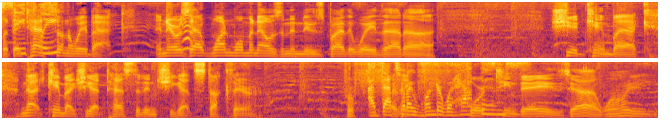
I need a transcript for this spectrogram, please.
but they Safely. test on the way back. And there was that one woman that was in the news, by the way, that uh, she had came back. Not came back. She got tested and she got stuck there for. Uh, that's what I wonder what happens. Fourteen days. Yeah. Well. You,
